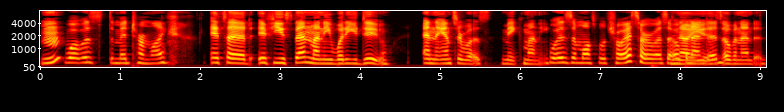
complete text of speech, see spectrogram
Hmm? What was the midterm like? It said if you spend money, what do you do? And the answer was make money. Was it multiple choice or was it open ended? No, it's open ended.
